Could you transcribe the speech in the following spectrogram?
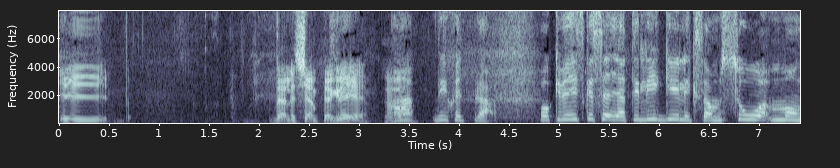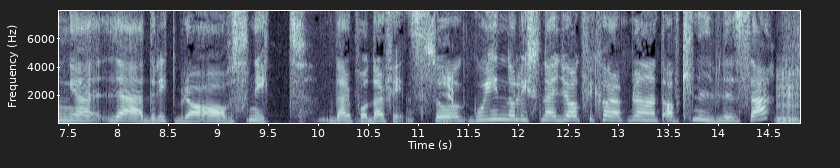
i väldigt kämpiga grejer. Ja, det är skitbra. Och vi ska säga att det ligger ju liksom så många jädrigt bra avsnitt där poddar finns. Så Japp. gå in och lyssna. Jag fick höra bland annat av Kniv-Lisa, Mm.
